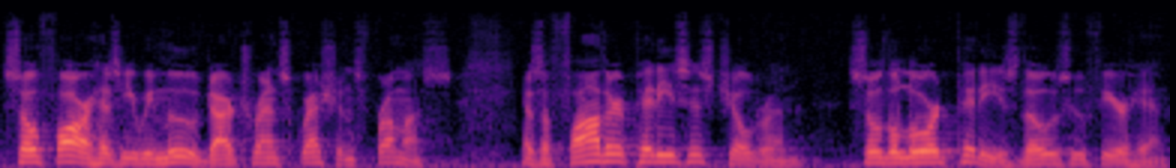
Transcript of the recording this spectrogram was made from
so far has he removed our transgressions from us. As a father pities his children, so the Lord pities those who fear him.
